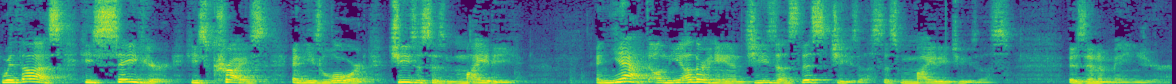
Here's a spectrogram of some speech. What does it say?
with us. He's Savior. He's Christ. And He's Lord. Jesus is mighty. And yet, on the other hand, Jesus, this Jesus, this mighty Jesus, is in a manger.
